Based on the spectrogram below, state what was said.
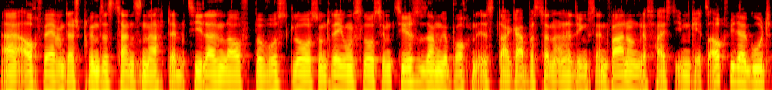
äh, auch während der Sprintdistanz nach dem Zielanlauf bewusstlos und regungslos im Ziel zusammengebrochen ist. Da gab es dann allerdings Entwarnung, das heißt, ihm geht es auch wieder gut.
